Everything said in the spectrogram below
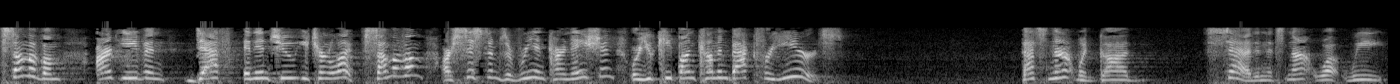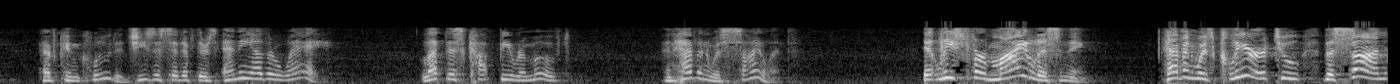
Some of them aren't even death and into eternal life. Some of them are systems of reincarnation where you keep on coming back for years. That's not what God said, and it's not what we have concluded. Jesus said, if there's any other way, let this cup be removed. And heaven was silent. At least for my listening. Heaven was clear to the Son,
